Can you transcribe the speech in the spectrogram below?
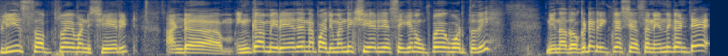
please subscribe and share it and ఇంకా మీరు ఏదైనా పది మందికి షేర్ చేస్తే కానీ ఉపయోగపడుతుంది. నేను అదొకటే రిక్వెస్ట్ చేస్తాను. ఎందుకంటే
